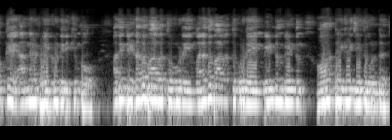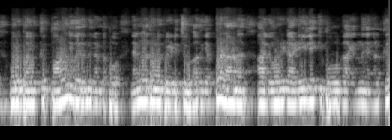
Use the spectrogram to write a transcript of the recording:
ഒക്കെ അങ്ങനെ പോയിക്കൊണ്ടിരിക്കുമ്പോൾ അതിന്റെ ഇടതുഭാഗത്തുകൂടെയും വലതുഭാഗത്തുകൂടെയും വീണ്ടും വീണ്ടും ഓവർടേക്ക് ചെയ്തുകൊണ്ട് ഒരു ബൈക്ക് പാഞ്ഞു വരുന്നു കണ്ടപ്പോൾ ഞങ്ങൾ തന്നെ പേടിച്ചു. അത് എപ്പോഴാണ് ആ ലോറിയുടെ അടിയിലേക്ക് പോവുക എന്ന് ഞങ്ങൾക്ക്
